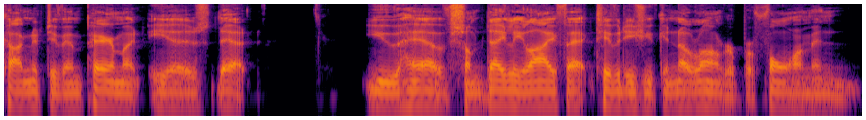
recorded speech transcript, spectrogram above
cognitive impairment is that you have some daily life activities you can no longer perform. And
